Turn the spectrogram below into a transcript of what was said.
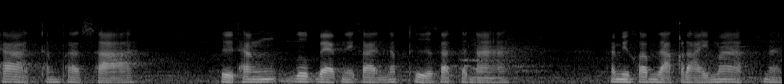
ชาติ ทั้งภาษา หรือทั้งรูปแบบในการนับถือศาสนา มันมีความหลากหลายมากนะ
